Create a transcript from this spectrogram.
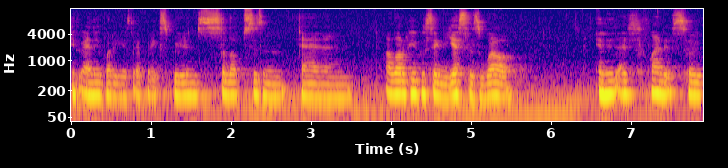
if anybody has ever experienced solipsism, and a lot of people said yes as well. And I just find it so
